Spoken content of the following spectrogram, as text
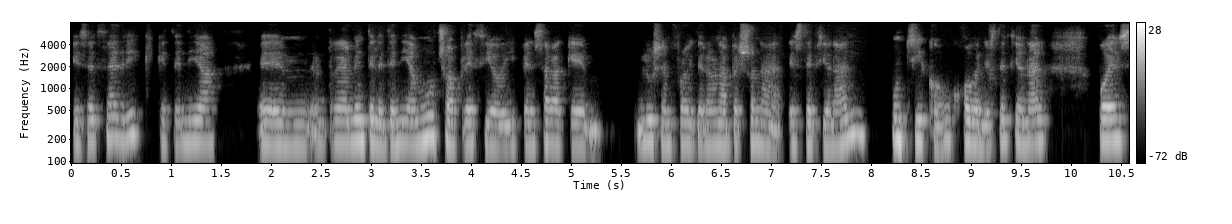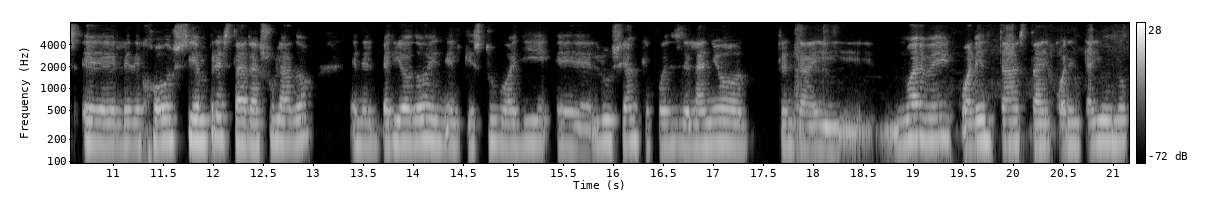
Y Sir Cedric, que tenía Em, realmente le tenía mucho aprecio y pensaba que Lucien Freud era una persona excepcional, un chico, un joven excepcional, pues eh, le dejó siempre estar a su lado en el periodo en el que estuvo allí eh, Lucian, que fue desde el año 39, 40 hasta el 41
